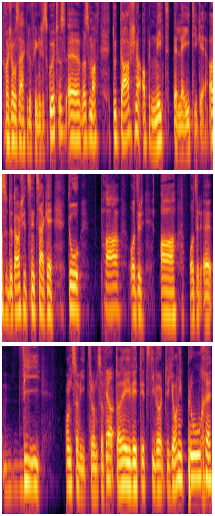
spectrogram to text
Du kannst auch sagen, du findest es gut, was, äh, was er macht. Du darfst ihn aber nicht beleidigen. Also du darfst jetzt nicht sagen, du Pa oder A oder äh, Wie und so weiter und so Ja. fort. Oder ich werde jetzt die Wörter ja nicht brauchen.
